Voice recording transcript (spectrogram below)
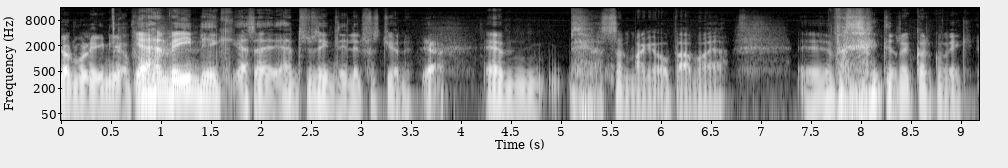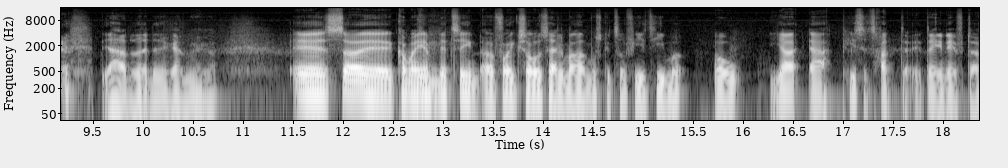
John Mulaney er på. Ja, han vil egentlig ikke, altså han synes egentlig, det er lidt forstyrrende. ja. Øhm, sådan mange opvarmer er. Øh, så gider du ikke godt gå væk. Ja. Jeg har noget andet, jeg gerne vil høre. Øh, så øh, kommer jeg hjem lidt sent, og får ikke sovet særlig meget, måske 3-4 timer. Og jeg er pissetræt da- dagen efter.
